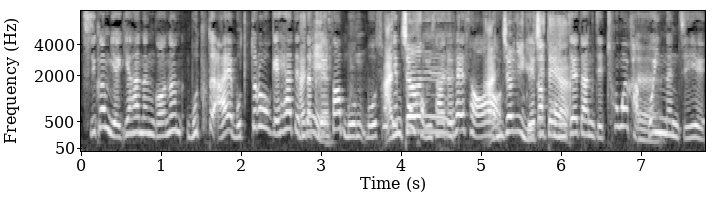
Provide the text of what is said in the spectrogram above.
지금 얘기하는 거는 못 아예 못 들어오게 해야 된다. 아니, 그래서 뭐, 뭐 소지품 안전, 검사를 해서 안전이 얘가 유지돼야. 범죄자인지 총을 갖고 네. 있는지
